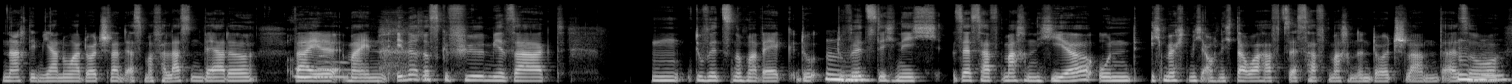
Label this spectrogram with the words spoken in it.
nach dem Januar Deutschland erstmal verlassen werde, weil oh. mein inneres Gefühl mir sagt, du willst noch mal weg, du, mhm. du willst dich nicht sesshaft machen hier und ich möchte mich auch nicht dauerhaft sesshaft machen in Deutschland. Also mhm.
